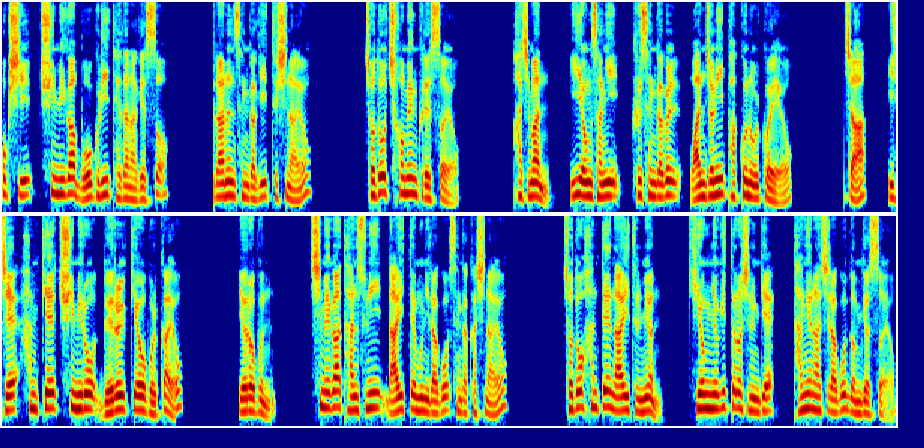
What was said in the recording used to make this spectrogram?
혹시 취미가 뭐 그리 대단하겠어? 라는 생각이 드시나요? 저도 처음엔 그랬어요. 하지만 이 영상이 그 생각을 완전히 바꿔놓을 거예요. 자, 이제 함께 취미로 뇌를 깨워볼까요? 여러분, 치매가 단순히 나이 때문이라고 생각하시나요? 저도 한때 나이 들면 기억력이 떨어지는 게 당연하지라고 넘겼어요.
